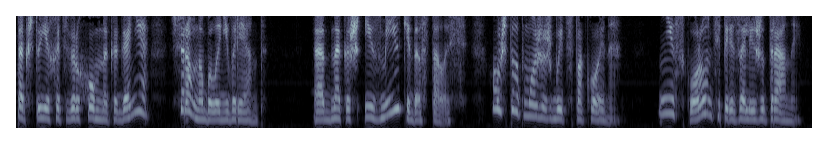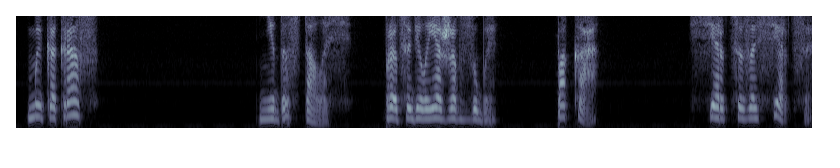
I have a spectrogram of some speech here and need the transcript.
Так что ехать верхом на кагане все равно было не вариант. Однако ж и змеюке досталось. Уж тут можешь быть спокойна. Не скоро он теперь залижет раны. Мы как раз... Не досталось, процедила я, сжав зубы. Пока. Сердце за сердце.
